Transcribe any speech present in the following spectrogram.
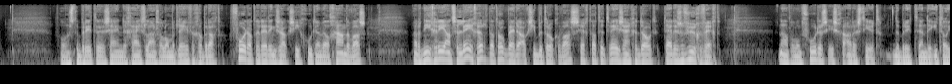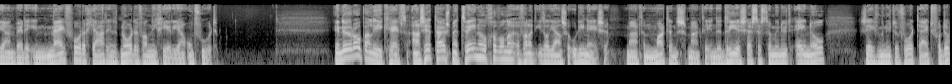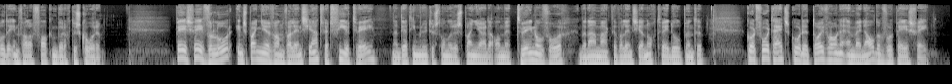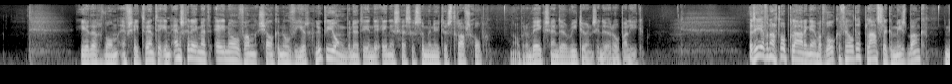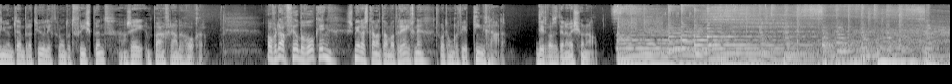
Volgens de Britten zijn de gijzelaars al om het leven gebracht voordat de reddingsactie goed en wel gaande was. Maar het Nigeriaanse leger, dat ook bij de actie betrokken was, zegt dat de twee zijn gedood tijdens een vuurgevecht. Een aantal ontvoerders is gearresteerd. De Brit en de Italiaan werden in mei vorig jaar in het noorden van Nigeria ontvoerd. In de Europa League heeft AZ thuis met 2-0 gewonnen van het Italiaanse Udinese. Maarten Martens maakte in de 63e minuut 1-0. Zeven minuten voor tijd verdubbelde invaller Valkenburg de score. PSV verloor in Spanje van Valencia. Het werd 4-2. Na 13 minuten stonden de Spanjaarden al met 2-0 voor. Daarna maakte Valencia nog twee doelpunten. Kort voor tijd scoorden Toivonen en Wijnaldum voor PSV. Eerder won FC Twente in Enschede met 1-0 van Schalke 04. Luc de Jong benutte in de 61ste minuut een strafschop. Over een week zijn de returns in de Europa League. Het weer vannacht opklaringen en wat wolkenvelden. Plaatselijke mistbank. De minimumtemperatuur ligt rond het vriespunt. Aan zee een paar graden hoger. Overdag veel bewolking. Smiddags kan het dan wat regenen. Het wordt ongeveer 10 graden. Dit was het NOS Journaal.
